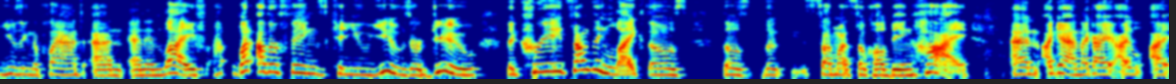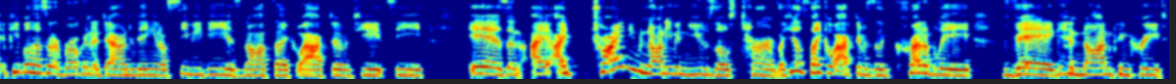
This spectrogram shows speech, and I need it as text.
using the plant and and in life. What other things can you use or do that create something like those those the somewhat so-called being high? And again, like I, I, I, people have sort of broken it down to being, you know, CBD is not psychoactive and THC is, and I, I try and even not even use those terms. I feel psychoactive is an incredibly vague and non-concrete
